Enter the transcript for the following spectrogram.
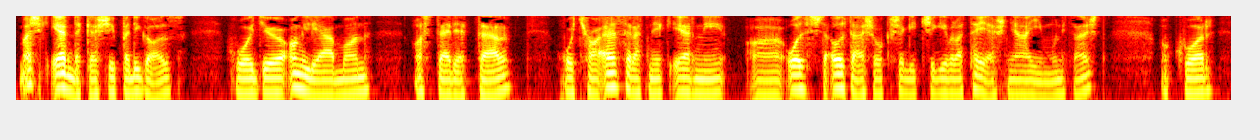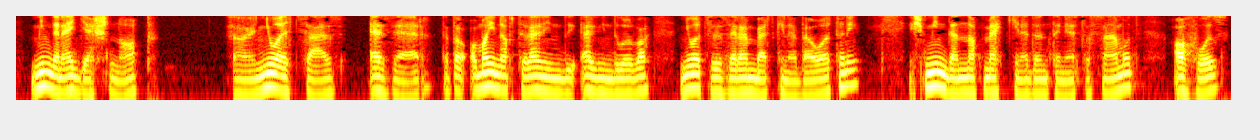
Másik érdekesség pedig az, hogy Angliában azt terjedt el, hogyha el szeretnék érni a oltások segítségével a teljes nyári immunitást, akkor minden egyes nap 800 ezer, tehát a mai naptól elindulva 800 ezer embert kéne beoltani, és minden nap meg kéne dönteni ezt a számot, ahhoz,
